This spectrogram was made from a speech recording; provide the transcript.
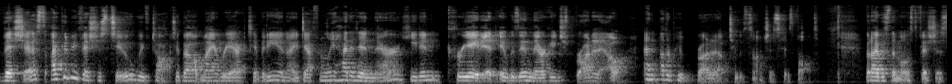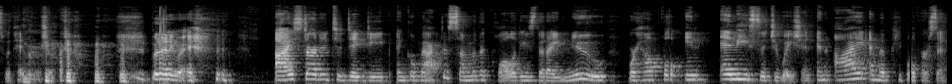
vicious. I could be vicious too. We've talked about my reactivity and I definitely had it in there. He didn't create it, it was in there. He just brought it out and other people brought it out too. It's not just his fault. But I was the most vicious with him sure. but anyway, I started to dig deep and go back to some of the qualities that I knew were helpful in any situation. And I am a people person.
